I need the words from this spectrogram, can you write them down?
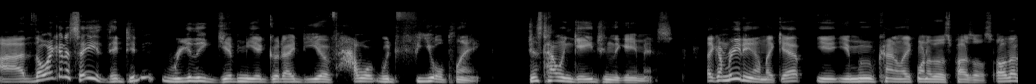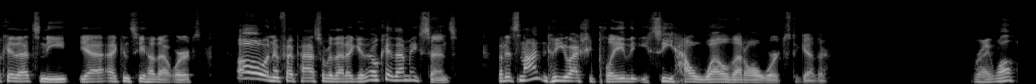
Uh, though I gotta say, they didn't really give me a good idea of how it would feel playing, just how engaging the game is. Like I'm reading, I'm like, yep, you, you move kind of like one of those puzzles. Oh, okay, that's neat. Yeah, I can see how that works. Oh, and if I pass over that, I get okay, that makes sense. But it's not until you actually play that you see how well that all works together. Right. Well,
